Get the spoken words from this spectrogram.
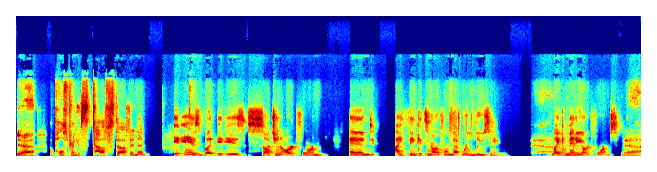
yeah, upholstering is tough stuff, isn't it? It is, but it is such an art form, and I think it's an art form that we're losing, yeah. like many art forms. Yeah.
